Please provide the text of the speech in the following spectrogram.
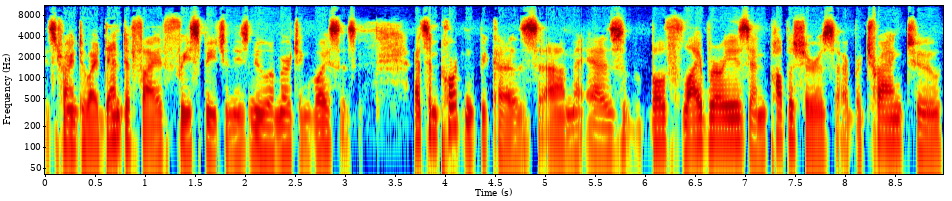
It's trying to identify free speech in these new emerging voices. That's important because um, as both libraries and publishers are trying to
